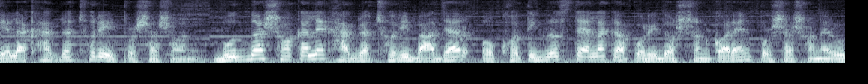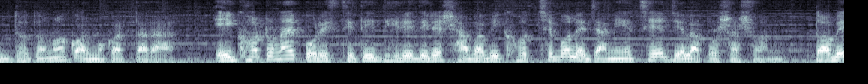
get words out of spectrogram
জেলা খাগড়াছড়ির প্রশাসন। বুধবার সকালে খাগড়াছড়ি বাজার ও ক্ষতিগ্রস্ত এলাকা পরিদর্শন করেন প্রশাসনের ঊর্ধ্বতন কর্মকর্তারা। এই ঘটনায় পরিস্থিতি ধীরে ধীরে স্বাভাবিক হচ্ছে বলে জানিয়েছে জেলা প্রশাসন। তবে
